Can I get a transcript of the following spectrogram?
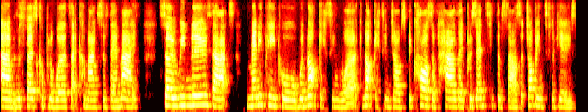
um, the first couple of words that come out of their mouth so we knew that many people were not getting work, not getting jobs because of how they presented themselves at job interviews.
